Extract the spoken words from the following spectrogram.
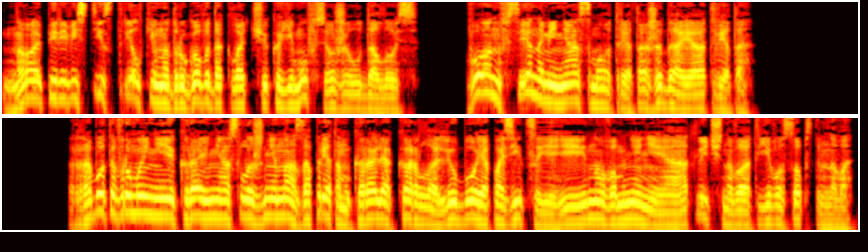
Но перевести стрелки на другого докладчика ему все же удалось. Вон все на меня смотрят, ожидая ответа. Работа в Румынии крайне осложнена запретом короля Карла любой оппозиции и иного мнения, отличного от его собственного.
